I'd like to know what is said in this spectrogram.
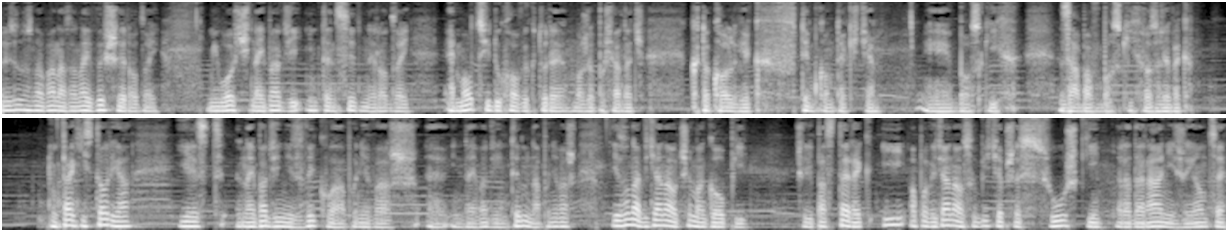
jest uznawana za najwyższy rodzaj miłości, najbardziej intensywny rodzaj emocji duchowych, które może posiadać ktokolwiek w tym kontekście y, boskich zabaw, boskich rozrywek. Ta historia jest najbardziej niezwykła, ponieważ i najbardziej intymna, ponieważ jest ona widziana oczyma Gopi, czyli pasterek i opowiedziana osobiście przez służki radarani żyjące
